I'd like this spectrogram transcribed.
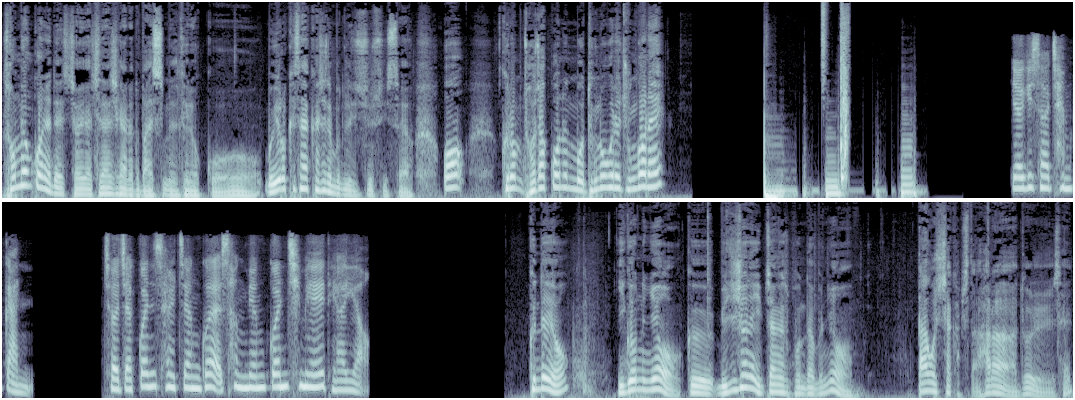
성명권에 대해서 저희가 지난 시간에도 말씀을 드렸고 뭐 이렇게 생각하시는 분들 있을 수 있어요. 어 그럼 저작권은 뭐 등록을 해 준 거네? 여기서 잠깐. 저작권 설정과 성명권 침해에 대하여 근데요, 이거는요, 그 뮤지션의 입장에서 본다면요, 따고 시작합시다. 하나, 둘, 셋.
